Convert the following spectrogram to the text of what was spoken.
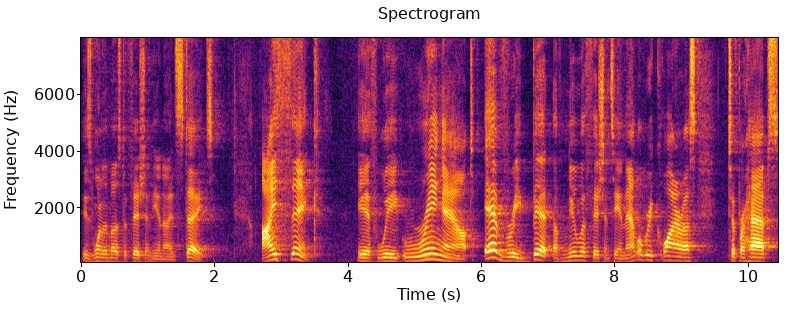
is one of the most efficient in the United States. I think if we wring out every bit of new efficiency, and that will require us to perhaps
